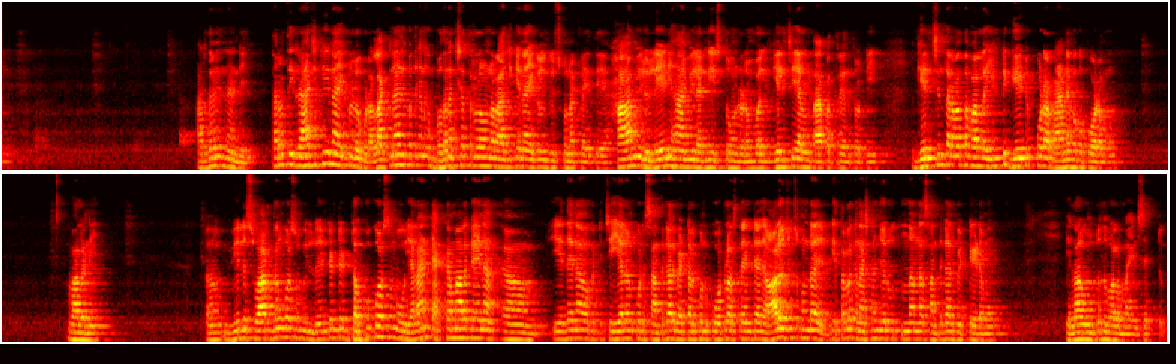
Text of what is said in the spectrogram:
అర్థమైందండి. తర్వాత ఈ రాజకీయ నాయకుల్లో కూడా లగ్నాధిపతి కనుక బుధ నక్షత్రంలో ఉన్న రాజకీయ నాయకులు చూసుకున్నట్లయితే హామీలు లేని హామీలు అన్నీ ఇస్తూ ఉండడం వాళ్ళు గెలిచేయాలని తాపత్రయంతో గెలిచిన తర్వాత వాళ్ళ ఇంటి గేటుకు కూడా రానివ్వకపోవడము వాళ్ళని వీళ్ళు స్వార్థం కోసం వీళ్ళు ఏంటంటే డబ్బు కోసము ఎలాంటి అక్రమాలకైనా ఏదైనా ఒకటి చేయాలనుకుని సంతకాలు పెట్టాలి కొన్ని కోట్లు వస్తాయంటే అది ఆలోచించకుండా ఇతరులకు నష్టం జరుగుతుందన్న సంతకాలు పెట్టేయడము ఇలా ఉంటుంది వాళ్ళ మైండ్ సెట్.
